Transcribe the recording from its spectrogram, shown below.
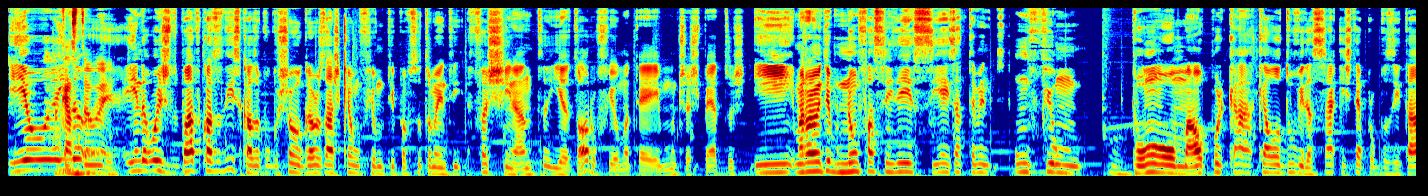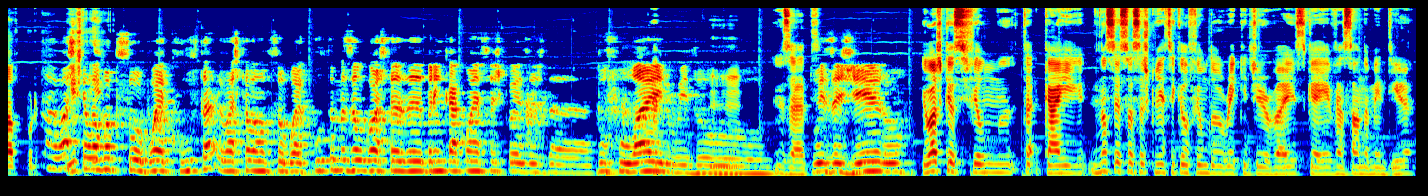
E eu ainda, ainda hoje debato por causa disso, por causa porque o Showgirls acho que é um filme tipo, absolutamente fascinante e adoro o filme até em muitos aspectos. E, mas ao mesmo tempo não faço ideia se é exatamente um filme bom ou mau porque há aquela dúvida, será que isto é propositado? Porque eu acho isto, que ele é uma pessoa boa culta, eu acho que ele é uma pessoa boa culta, mas ele gosta de brincar com essas coisas da, do fuleiro e do, uhum. do, exagero. Eu acho que esse filme cai, não sei se vocês conhecem aquele filme do Ricky Gervais, que é a Invenção da Mentira.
